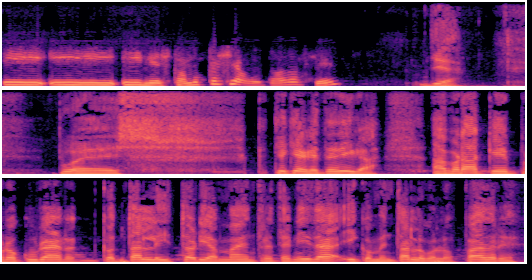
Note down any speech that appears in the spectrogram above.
y, y, estamos casi agotadas, ¿eh? Ya, pues, ¿qué quiere que te diga? Habrá que procurar contarle historias más entretenidas y comentarlo con los padres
